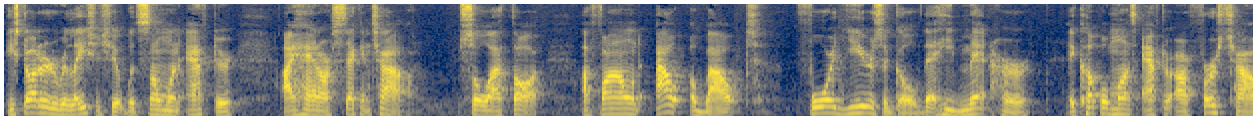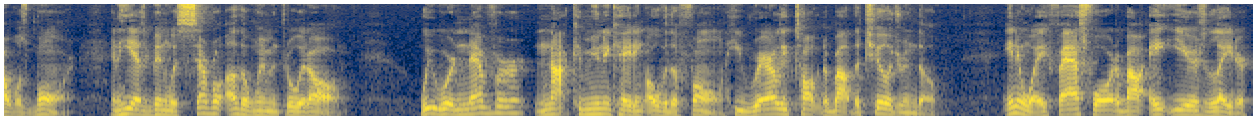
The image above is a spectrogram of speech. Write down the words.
He started a relationship with someone after I had our second child. So I thought. I found out about four years ago that he met her a couple months after our first child was born and he has been with several other women through it all. We were never not communicating over the phone. He rarely talked about the children, though. Anyway, fast forward about eight years later,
